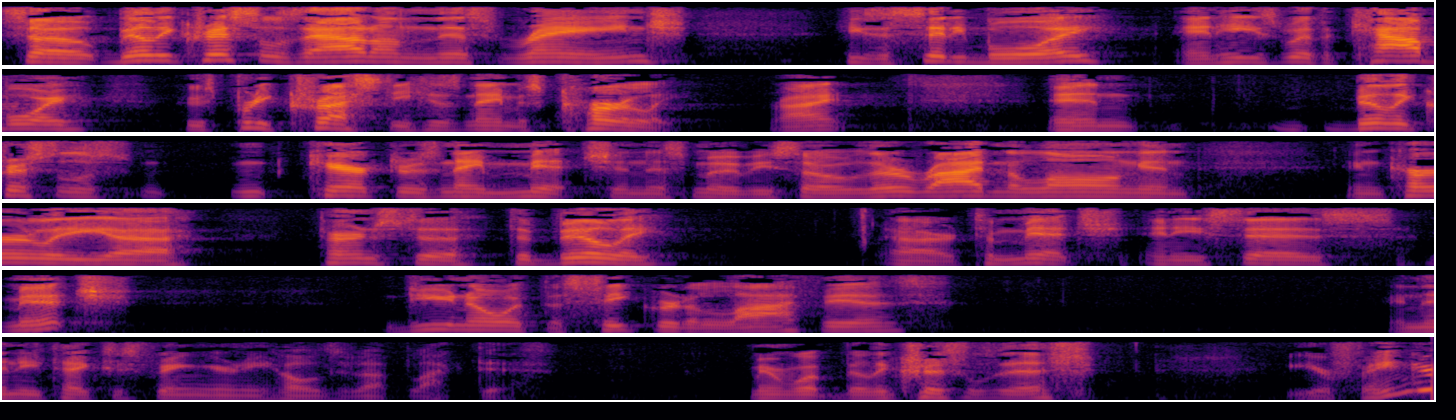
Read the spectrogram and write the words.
So Billy Crystal's out on this range. He's a city boy, and he's with a cowboy who's pretty crusty. His name is Curly, right? And Billy Crystal's character is named Mitch in this movie. So they're riding along, and and Curly uh, turns to to Billy or to Mitch, and he says, Mitch, do you know what the secret of life is? And then he takes his finger and he holds it up like this. Remember what Billy Crystal says? Your finger?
